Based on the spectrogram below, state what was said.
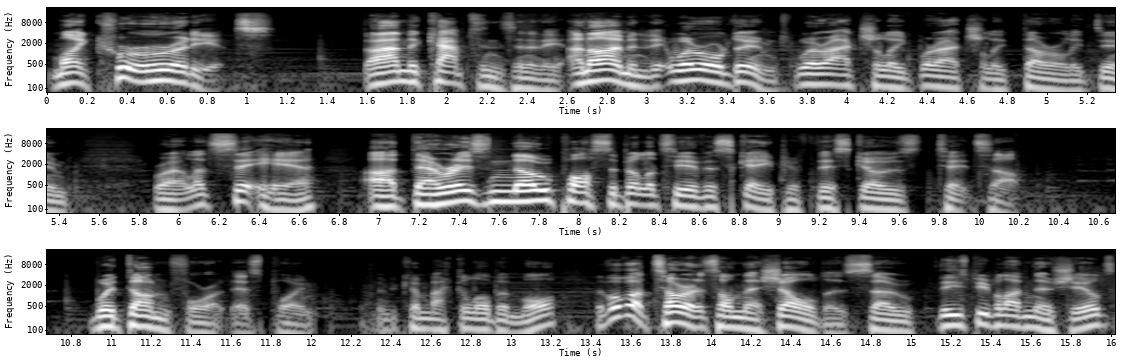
My crew are idiots. And the captain's an idiot. And I'm an idiot. We're all doomed. We're actually, we're actually thoroughly doomed. Right, let's sit here. Uh, there is no possibility of escape if this goes tits up. We're done for at this point. Maybe come back a little bit more. They've all got turrets on their shoulders, so these people have no shields.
